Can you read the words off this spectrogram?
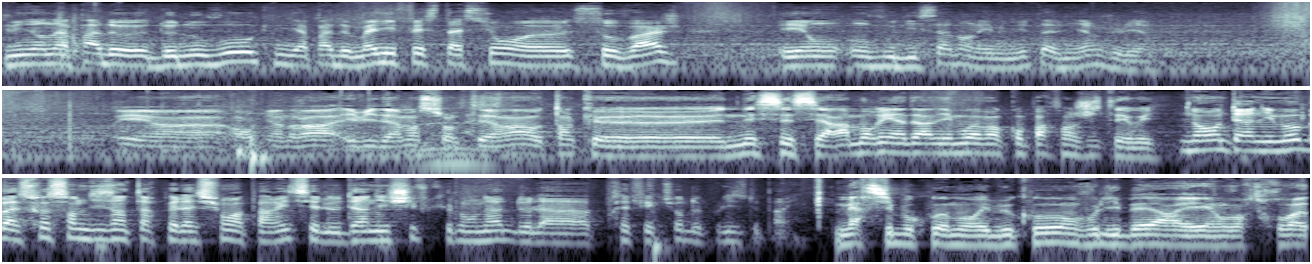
qu'il n'y en a pas de, nouveau, qu'il n'y a pas de manifestation euh, sauvage. Et on vous dit ça dans les minutes à venir, Julien. Et euh, on reviendra évidemment sur le terrain autant que nécessaire. Amaury, un dernier mot avant qu'on parte en JT, oui. Non, dernier mot, 70 bah, interpellations à Paris, c'est le dernier chiffre que l'on a de la préfecture de police de Paris. Merci beaucoup Amaury Bucco, on vous libère et on vous retrouvera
